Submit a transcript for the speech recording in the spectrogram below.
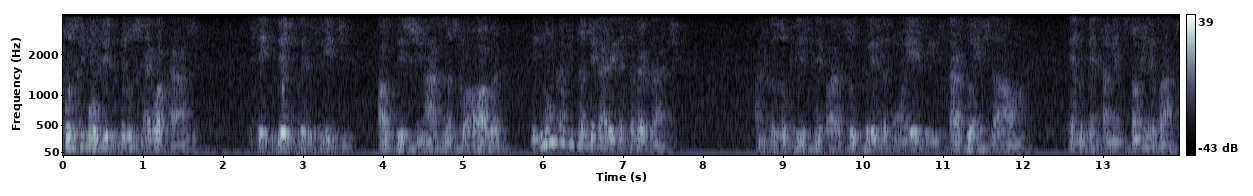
fosse movido pelo cego acaso. Sei que Deus preside aos destinados à sua obra e nunca me desapegarei dessa verdade. A filosofia se declara surpresa com ele estar doente da alma, tendo pensamentos tão elevados.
